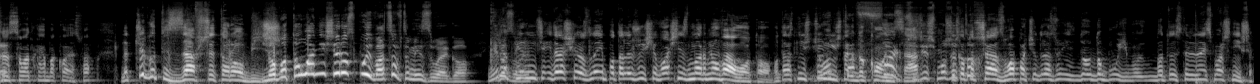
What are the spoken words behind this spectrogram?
ze sałatka chyba Kolesław. Dlaczego ty zawsze to robisz? No bo to ładnie się rozpływa, co w tym jest złego? Nie Ja rozumiem. pierniczę, I teraz się rozleje po talerzu i się właśnie zmarnowało to, bo teraz nie ściągniesz What tak do końca? Przecież możesz tylko to... to- trzeba złapać od razu i do, do buzi, bo, bo to jest wtedy najsmaczniejsze.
